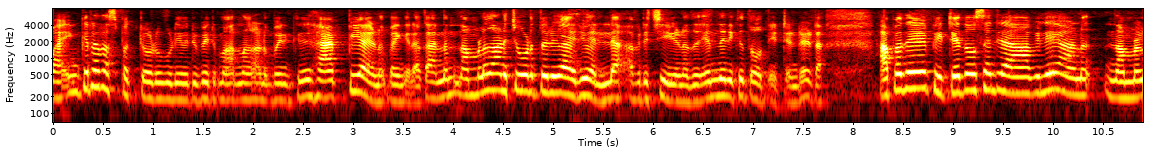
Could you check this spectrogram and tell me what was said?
ഭയങ്കര റെസ്പെക്റ്റോടു കൂടി അവർ പെരുമാറുന്ന കാണുമ്പോൾ എനിക്ക് ഹാപ്പിയാണ് ഭയങ്കര. കാരണം നമ്മൾ കാണിച്ചു കൊടുത്തൊരു കാര്യമല്ല. അവർ ചെയ്യണത് എന്നെനിക്ക് തോന്നിയിട്ടുണ്ട് കേട്ടോ. അപ്പോൾ അതേ പിറ്റേ ദിവസം രാവിലെയാണ് നമ്മൾ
